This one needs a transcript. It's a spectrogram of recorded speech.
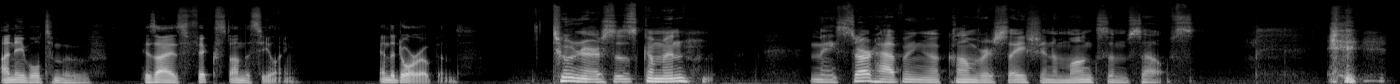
unable to move, his eyes fixed on the ceiling, and the door opens. Two nurses come in and they start having a conversation amongst themselves.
